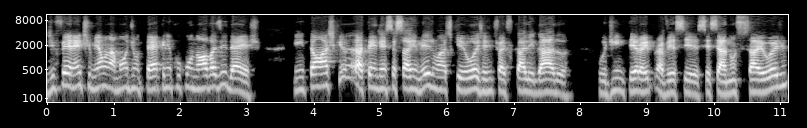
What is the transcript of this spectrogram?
diferente mesmo na mão de um técnico com novas ideias. Então, acho que a tendência é sair mesmo. Acho que hoje a gente vai ficar ligado o dia inteiro aí para ver se, se esse anúncio sai hoje.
